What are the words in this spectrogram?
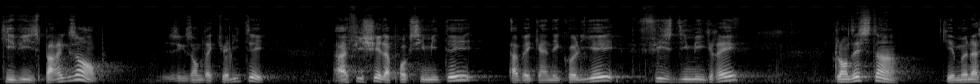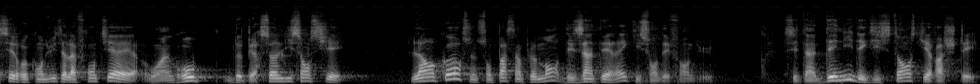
qui visent par exemple des exemples d'actualité, à afficher la proximité avec un écolier, fils d'immigrés clandestins, qui est menacé de reconduite à la frontière, ou un groupe de personnes licenciées, Là encore, ce ne sont pas simplement des intérêts qui sont défendus. C'est un déni d'existence qui est racheté,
